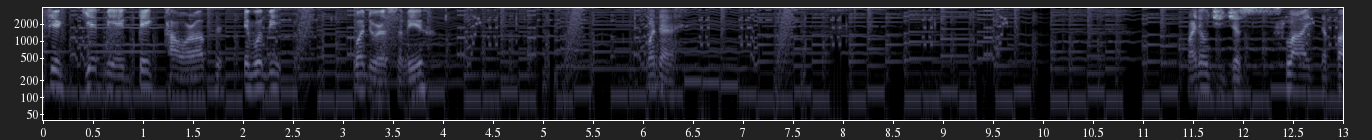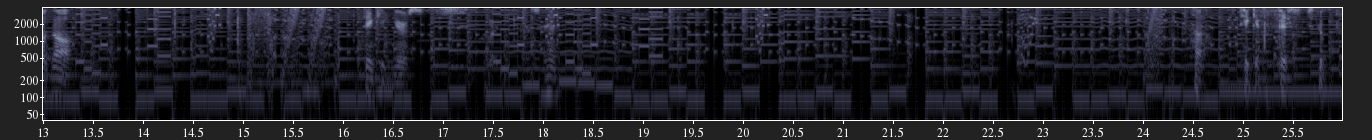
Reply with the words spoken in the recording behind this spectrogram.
if you give me a big power up, it would be wondrous of you. What the? Why don't you just slide the fuck off? Thinking you're... Huh, take a fist to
